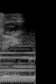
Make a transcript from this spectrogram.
See?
